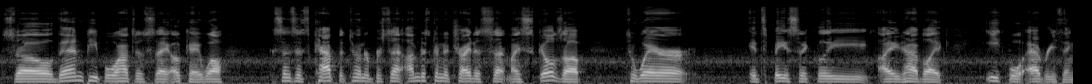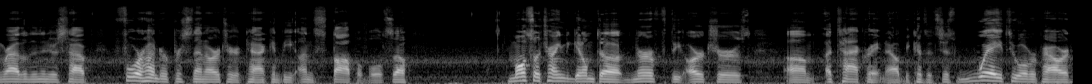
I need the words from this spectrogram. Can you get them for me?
So then people will have to say, okay, well, since it's capped at 200%, I'm just going to try to set my skills up to where it's basically, I have like equal everything rather than just have 400% archer attack and be unstoppable. So I'm also trying to get them to nerf the archers um, attack right now because it's just way too overpowered.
